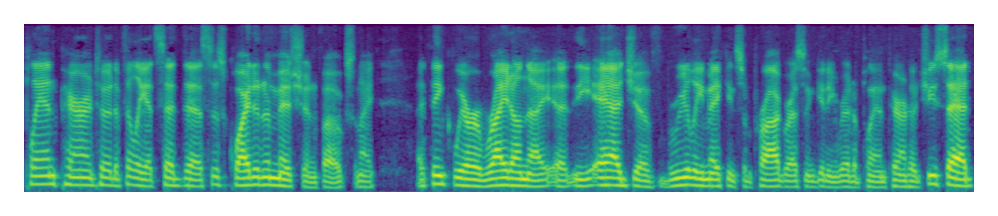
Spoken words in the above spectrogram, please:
Planned Parenthood affiliate, said this. This is quite an admission, folks, and I, I think we are right on the uh, the edge of really making some progress and getting rid of Planned Parenthood. She said,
